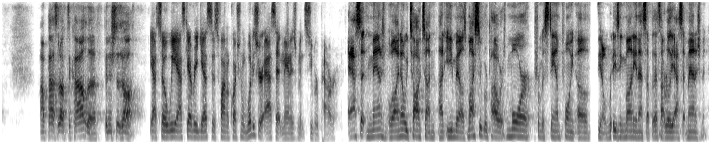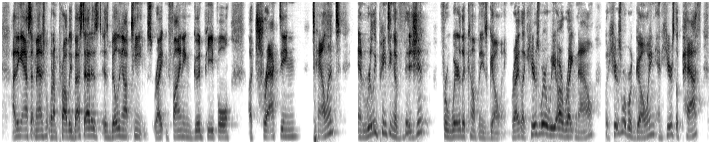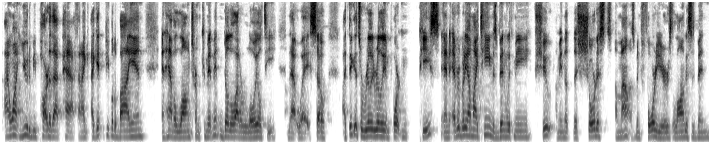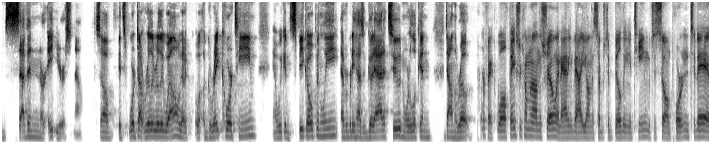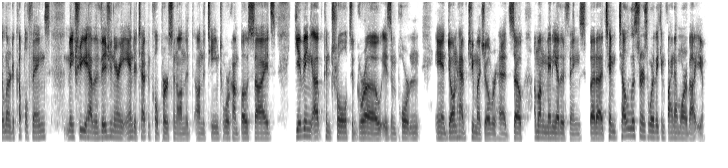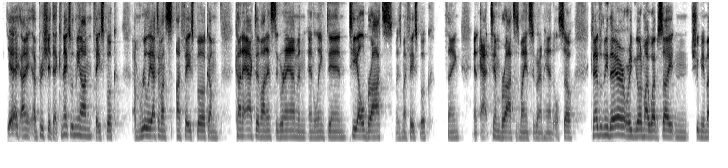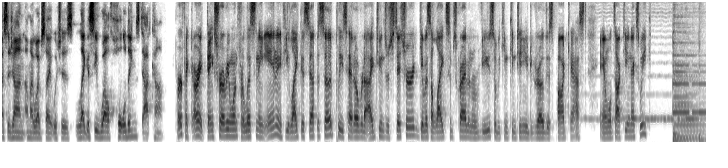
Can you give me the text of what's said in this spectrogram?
I'll pass it off to Kyle to finish this off. Yeah, so we ask every guest this final question What is your asset management superpower? Asset management. Well, I know we talked on, on emails. My superpower is more from a standpoint of you know raising money and that stuff, but that's not really asset management. I think asset management, what I'm probably best at is is building out teams, right? And finding good people, attracting talent, and really painting a vision for where the company's going, right? Like, here's where we are right now, but here's where we're going, and here's the path. I want you to be part of that path. And I, I get people to buy in and have a long term commitment and build a lot of loyalty that way. So I think it's a really, really important piece. And everybody on my team has been with me, shoot, I mean, the, the shortest amount has been four years, the longest has been seven or eight years now. So it's worked out really, really well. We got a, a, great core team and we can speak openly. Everybody has a good attitude and we're looking down the road. Perfect. Well, thanks for coming on the show and adding value on the subject of building a team, which is so important today. I learned a couple things. Make sure you have a visionary and a technical person on the on the team to work on both sides giving up control to grow is important and don't have too much overhead. So, among many other things. But, uh, Tim, tell the listeners where they can find out more about you. Yeah, I appreciate that. Connect with me on Facebook. I'm really active on, on Facebook. I'm kind of active on Instagram and, and LinkedIn. TL Bratz is my Facebook thing and at tim bratz is my instagram handle so connect with me there or you can go to my website and shoot me a message on, on my website which is legacywealthholdings.com Perfect. All right. Thanks for everyone for listening in. And if you like this episode, please head over to iTunes or Stitcher, give us a like, subscribe, and review so we can continue to grow this podcast. And we'll talk to you next week.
